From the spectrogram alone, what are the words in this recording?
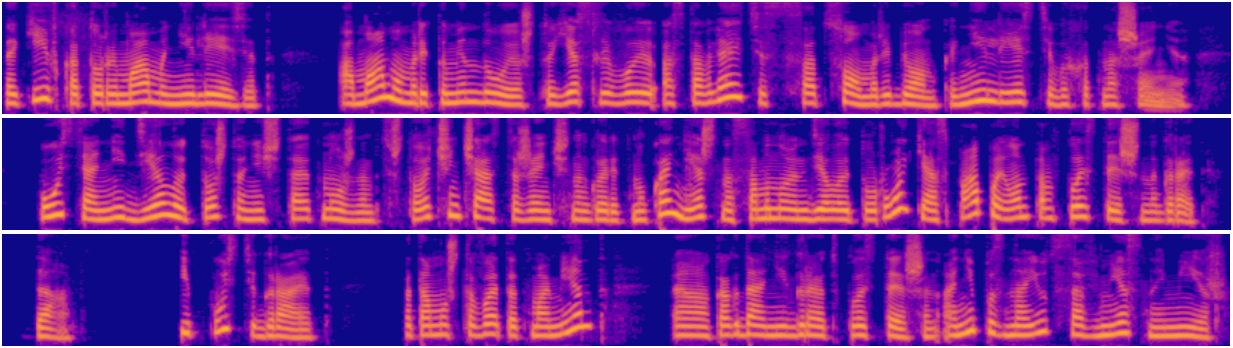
такие, в которые мама не лезет. А мамам рекомендую, что если вы оставляете с отцом ребенка, не лезьте в их отношения. Пусть они делают то, что они считают нужным. Потому что очень часто женщина говорит, ну, конечно, со мной он делает уроки, а с папой он там в PlayStation играет. Да. И пусть играет. Потому что в этот момент, когда они играют в PlayStation, они познают совместный мир.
